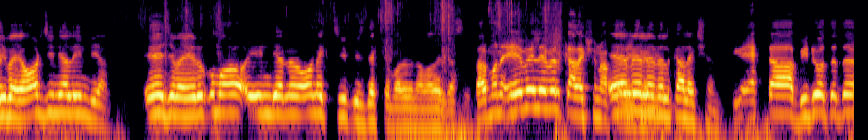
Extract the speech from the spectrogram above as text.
জি ভাই অরিজিনাল ইন্ডিয়ান এই যে ভাই এরকম ইন্ডিয়ানের অনেক থ্রি পিস দেখতে পারবেন আমাদের কাছে। তার মানে কালেকশন। কালেকশন একটা ভিডিওতে তো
